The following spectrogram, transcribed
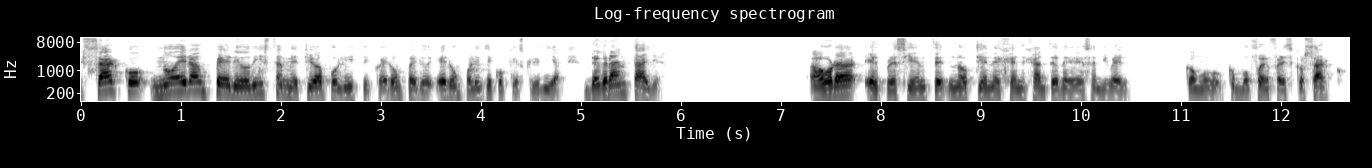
Sarco no era un periodista metido a político, era un, político que escribía de gran talla. Ahora el presidente no tiene gente de ese nivel, como, fue en Fresco Sarco.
